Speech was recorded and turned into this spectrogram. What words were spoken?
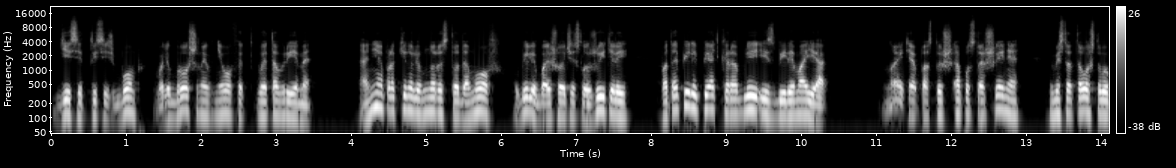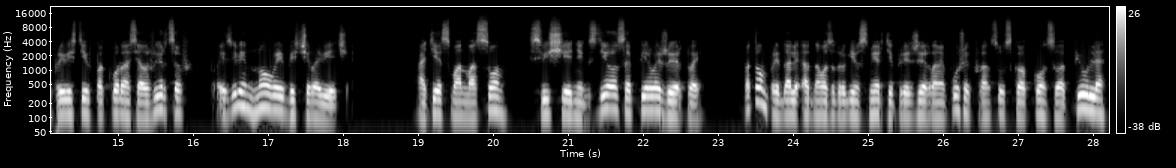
Десять тысяч бомб были брошены в него в это время. Они опрокинули множество домов, убили большое число жителей – потопили пять кораблей и сбили маяк. Но эти опустошения, вместо того, чтобы привести в покорность алжирцев, произвели новые бесчеловечия. Отец Манмасон, священник, сделался первой жертвой. Потом предали одного за другим смерти перед жерлами пушек французского консула Пюля,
